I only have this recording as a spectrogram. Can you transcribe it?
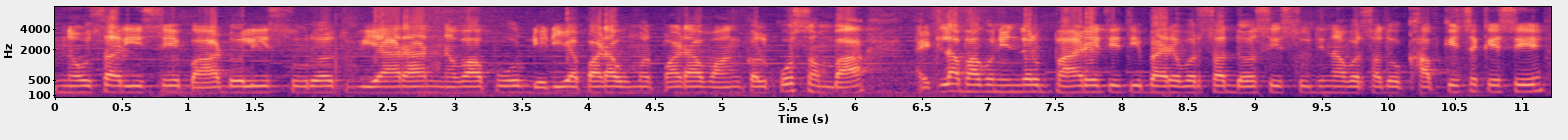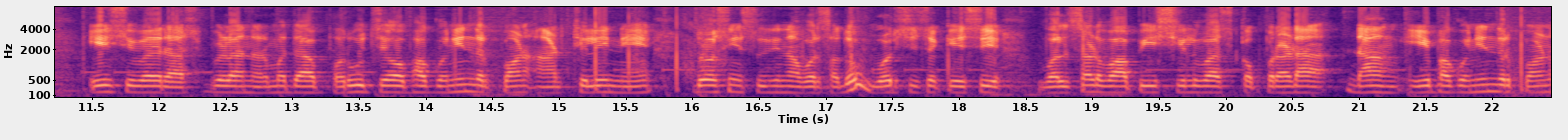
નવસારી છે, બારડોલી, સુરત, વિયારા, નવાપુર, ડેડિયાપાડા, ઉમરપાડા, વાંકલ, કોસંબા એટલા ભાગોની અંદર ભારેથી ભારે વરસાદ દસ ઇંચ સુધીના વરસાદો ખાબકી શકે છે. એ સિવાય રાસપીળા, નર્મદા, ભરૂચ જેવા ભાગોની અંદર પણ આઠથી લઈને દસ ઇંચ સુધીના વરસાદો વરસી શકે છે. વલસાડ, વાપી સિલવાસ કપરાડા, ડાંગ એ ભાગોની અંદર પણ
